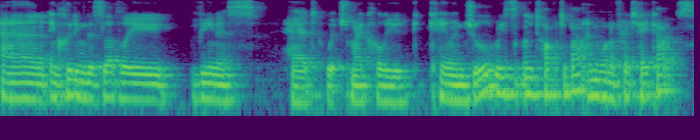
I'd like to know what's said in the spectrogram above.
and including this lovely Venus head, which my colleague Kaylin Jewell recently talked about in one of her takeouts.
